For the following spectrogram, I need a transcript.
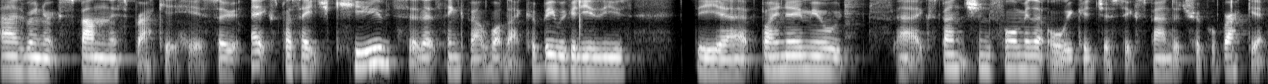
and we're going to expand this bracket here. So x plus h cubed, so let's think about what that could be. We could either use the uh, binomial uh, expansion formula or we could just expand a triple bracket.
